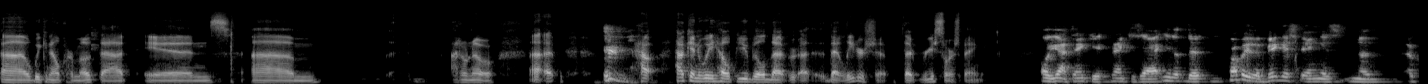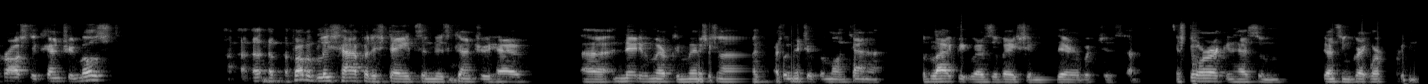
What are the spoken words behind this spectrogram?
uh, we can help promote that? And um, I don't know, uh, how how can we help you build that uh, that leadership, that resource bank? Oh yeah, thank you, thank you, Zach. You know, the probably the biggest thing is you know across the country, most uh, uh, probably at least half of the states in this country have uh, Native American ministries. As we mentioned from Montana, the Blackfeet Reservation there, which is uh, historic and has some done some great work and,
